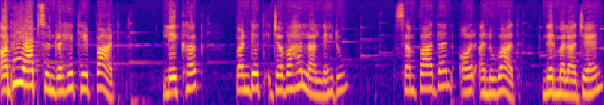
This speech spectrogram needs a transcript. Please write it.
अभी आप सुन रहे थे पाठ लेखक पंडित जवाहरलाल नेहरू, संपादन और अनुवाद निर्मला जैन,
